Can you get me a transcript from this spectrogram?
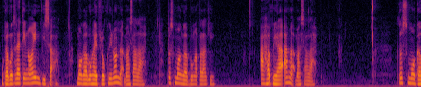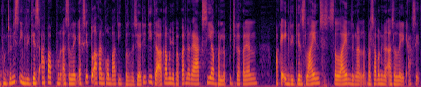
mau gabung retinoin bisa, mau gabung hidroquinone nggak masalah. Terus mau gabung apa lagi? AHA BHA nggak masalah terus mau gabung jenis ingredients apa pun azelaic acid itu akan kompatibel. Jadi tidak akan menyebabkan reaksi yang berlebih jika kalian pakai ingredients lain selain dengan bersama dengan azelaic acid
